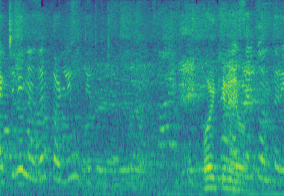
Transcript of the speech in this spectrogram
ऍक्च्युली नजर पडली होती तुमच्या होय की नाही होय? असेल कोणतरी.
